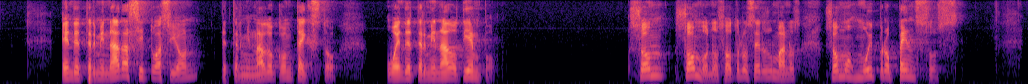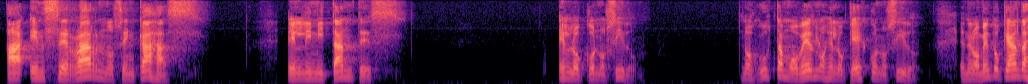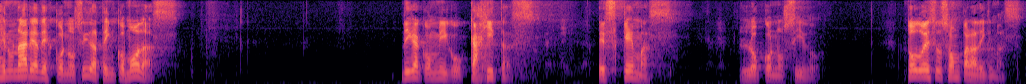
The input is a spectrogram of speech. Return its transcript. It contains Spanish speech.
en determinada situación, determinado contexto o en determinado tiempo somos nosotros los seres humanos, somos muy propensos a encerrarnos en cajas, en limitantes, en lo conocido. Nos gusta movernos en lo que es conocido. En el momento que andas en un área desconocida, te incomodas. Diga conmigo, cajitas, esquemas, lo conocido. Todo eso son paradigmas.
